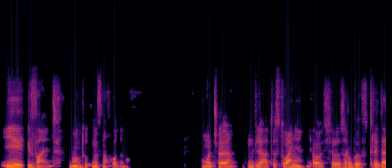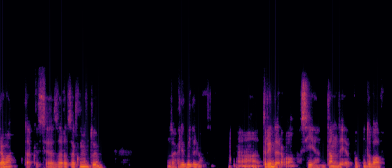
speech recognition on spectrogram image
І find. Ну, тут ми знаходимо. Отже, для тестування я ось зробив три дерева. Так, ось я зараз закоментую. Взагалі видалю. Три дерева у нас є, там, де я побудував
